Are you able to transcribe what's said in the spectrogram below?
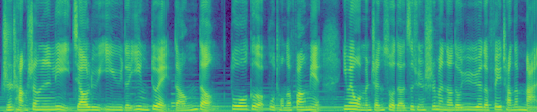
职场胜任力、焦虑抑郁的应对等等多个不同的方面。因为我们诊所的咨询师们呢都预约的非常的满，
